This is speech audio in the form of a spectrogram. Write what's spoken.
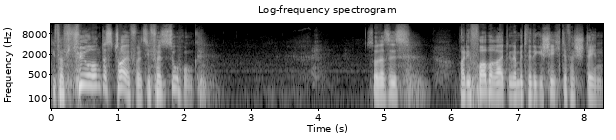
die Verführung des Teufels, die Versuchung. So, das ist mal die Vorbereitung, damit wir die Geschichte verstehen.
